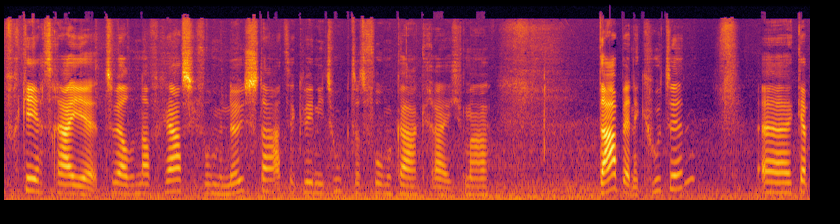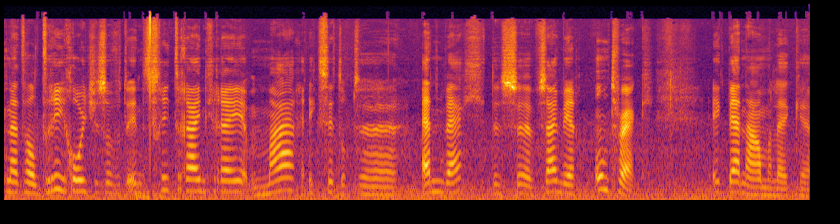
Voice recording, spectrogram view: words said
verkeerd rijden terwijl de navigatie voor mijn neus staat. Ik weet niet hoe ik dat voor elkaar krijg, maar daar ben ik goed in. Uh, ik heb net al drie rondjes over het industrieterrein gereden, maar ik zit op de N-weg, dus uh, we zijn weer on track. Ik ben namelijk uh,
